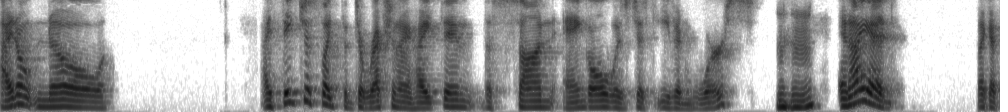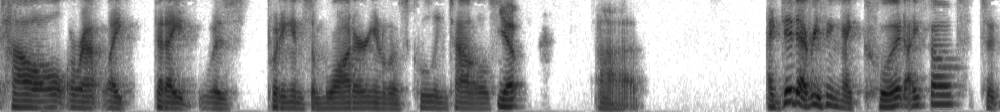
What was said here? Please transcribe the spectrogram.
I don't know. I think just like the direction I hiked in, the sun angle was just even worse. hmm And I had like a towel around, like that I was putting in some water, you know, those cooling towels. Yep. Uh, I did everything I could, I felt, to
